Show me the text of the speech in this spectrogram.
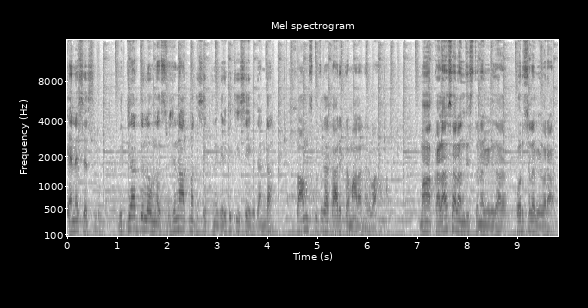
ఎన్ఎస్ఎస్లు విద్యార్థుల్లో ఉన్న సృజనాత్మక శక్తిని వెలికి తీసే విధంగా సాంస్కృతిక కార్యక్రమాల నిర్వహణ. మా కళాశాల అందిస్తున్న వివిధ కోర్సుల వివరాలు.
